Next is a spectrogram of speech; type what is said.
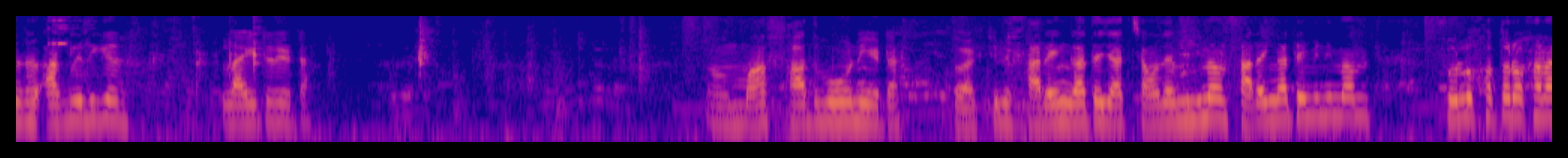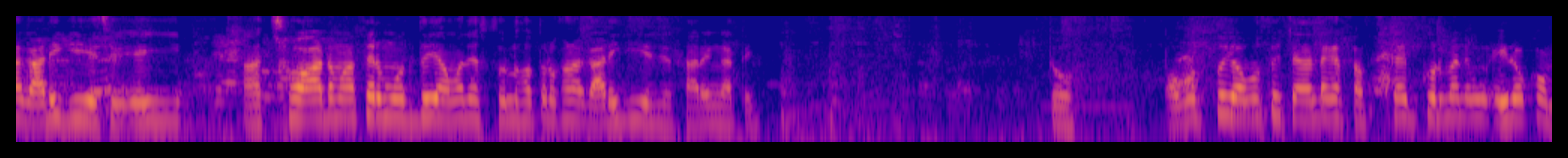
এটা দিকের লাইটের এটা। মা সাত বৌনি এটা। তো অ্যাকচুয়ালি সারেঙ্গাতে যাচ্ছে। আমাদের মিনিমাম সারেঙ্গাতে মিনিমাম ষোলো সতেরোখানা গাড়ি গিয়েছে। এই ছ, আট মাসের মধ্যেই আমাদের ষোলো সতেরোখানা গাড়ি গিয়েছে সারেঙ্গাতে। তো অবশ্যই অবশ্যই চ্যানেলটাকে সাবস্ক্রাইব করবেন এবং এইরকম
